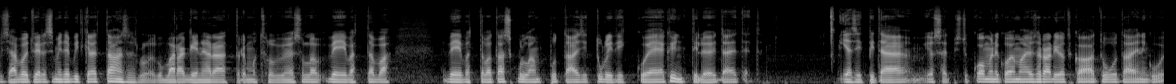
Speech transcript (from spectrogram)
sä voit viedä se miten pitkälle tahansa, sulla on joku varageneraattori, mutta sulla voi myös olla veivattava, veivattava taskulamppu tai sitten tulitikkuja ja kynttilöitä, et, et, ja sitten pitää, jos sä et pysty kommunikoimaan, jos radiot kaatuu tai niinku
